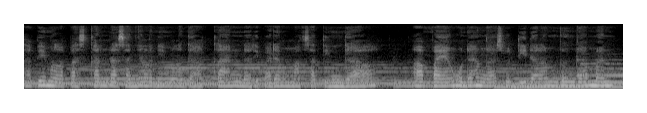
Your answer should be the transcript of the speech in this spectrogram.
Tapi melepaskan rasanya lebih melegakan daripada memaksa tinggal apa yang udah nggak sudi dalam genggaman.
